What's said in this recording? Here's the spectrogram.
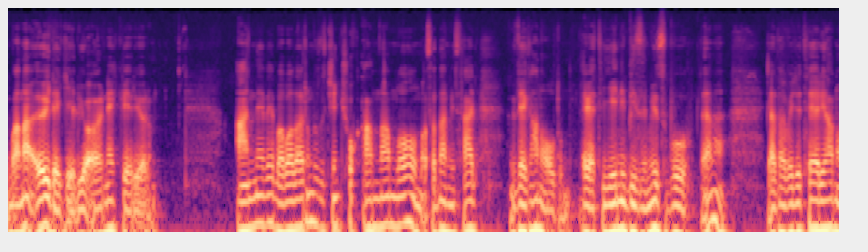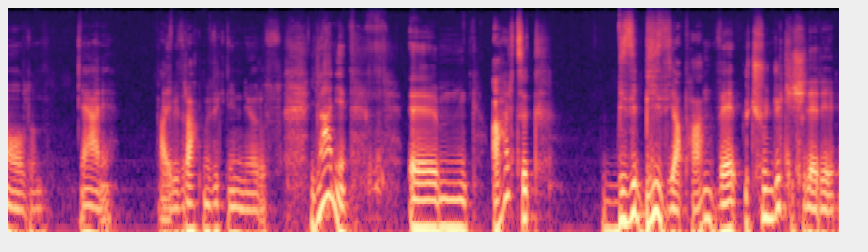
Bana öyle geliyor. Örnek veriyorum. Anne ve babalarımız için çok anlamlı olmasa da misal vegan oldum. Evet yeni bizimiz bu, değil mi? Ya da vejeteryan oldum. Yani Hayır biz rock müzik dinliyoruz. Yani e, artık bizi biz yapan ve üçüncü kişileri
